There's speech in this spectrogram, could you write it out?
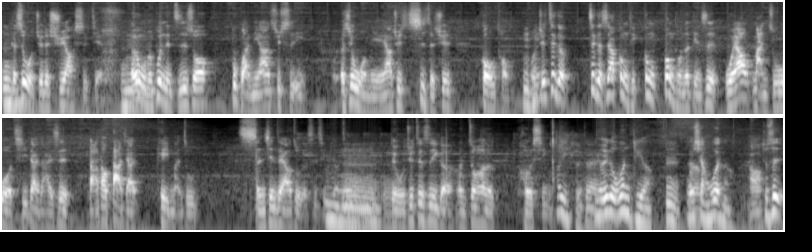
嗯可是我觉得需要时间，而我们不能只是说不管你要去适应，而且我们也要去试着去沟通。我觉得这个这个是要共体共共同的点是，我要满足我期待的，还是达到大家可以满足神现在要做的事情比较重要。对，我觉得这是一个很重要的核心。哎，对。有一个问题啊，嗯。我想问啊，好。就是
